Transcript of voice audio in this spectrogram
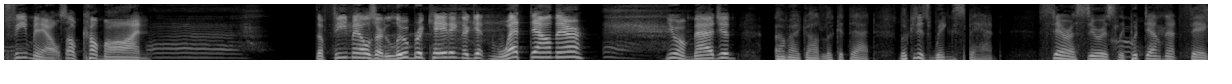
females. Oh, come on. The females are lubricating, they're getting wet down there. You imagine? Oh my God, look at that. Look at his wingspan. Sarah, seriously, put down that fig.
